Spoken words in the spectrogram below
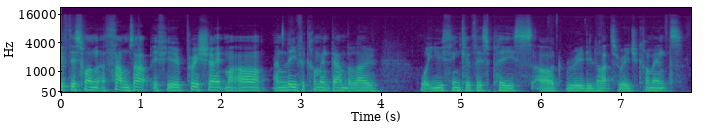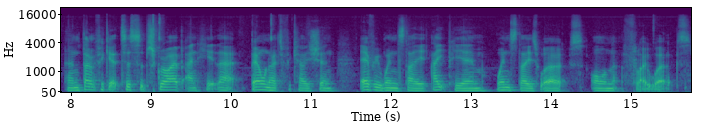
Give this one a thumbs up if you appreciate my art and leave a comment down below what you think of this piece. I'd really like to read your comments. And don't forget to subscribe and hit that bell notification every Wednesday, 8pm, Wednesdays Works on Flowworks.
